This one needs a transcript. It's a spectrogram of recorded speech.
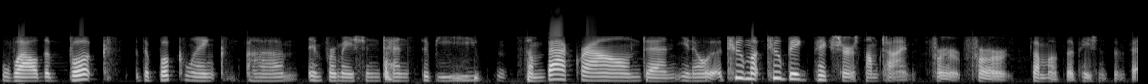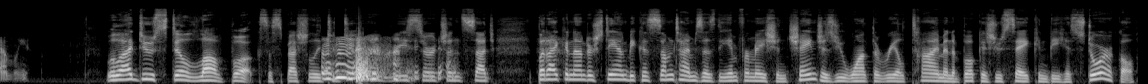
while the books the book length um, information tends to be some background and you know too mu- too big picture sometimes for for some of the patients and families. Well, I do still love books, especially to do research and such. But I can understand because sometimes as the information changes, you want the real time. And a book, as you say, can be historical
